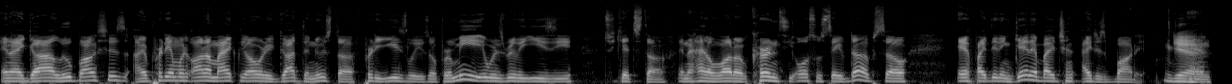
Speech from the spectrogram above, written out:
and I got loot boxes, I pretty much automatically already got the new stuff pretty easily. So for me, it was really easy to get stuff, and I had a lot of currency also saved up. So if I didn't get it by chance, I just bought it. yeah and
